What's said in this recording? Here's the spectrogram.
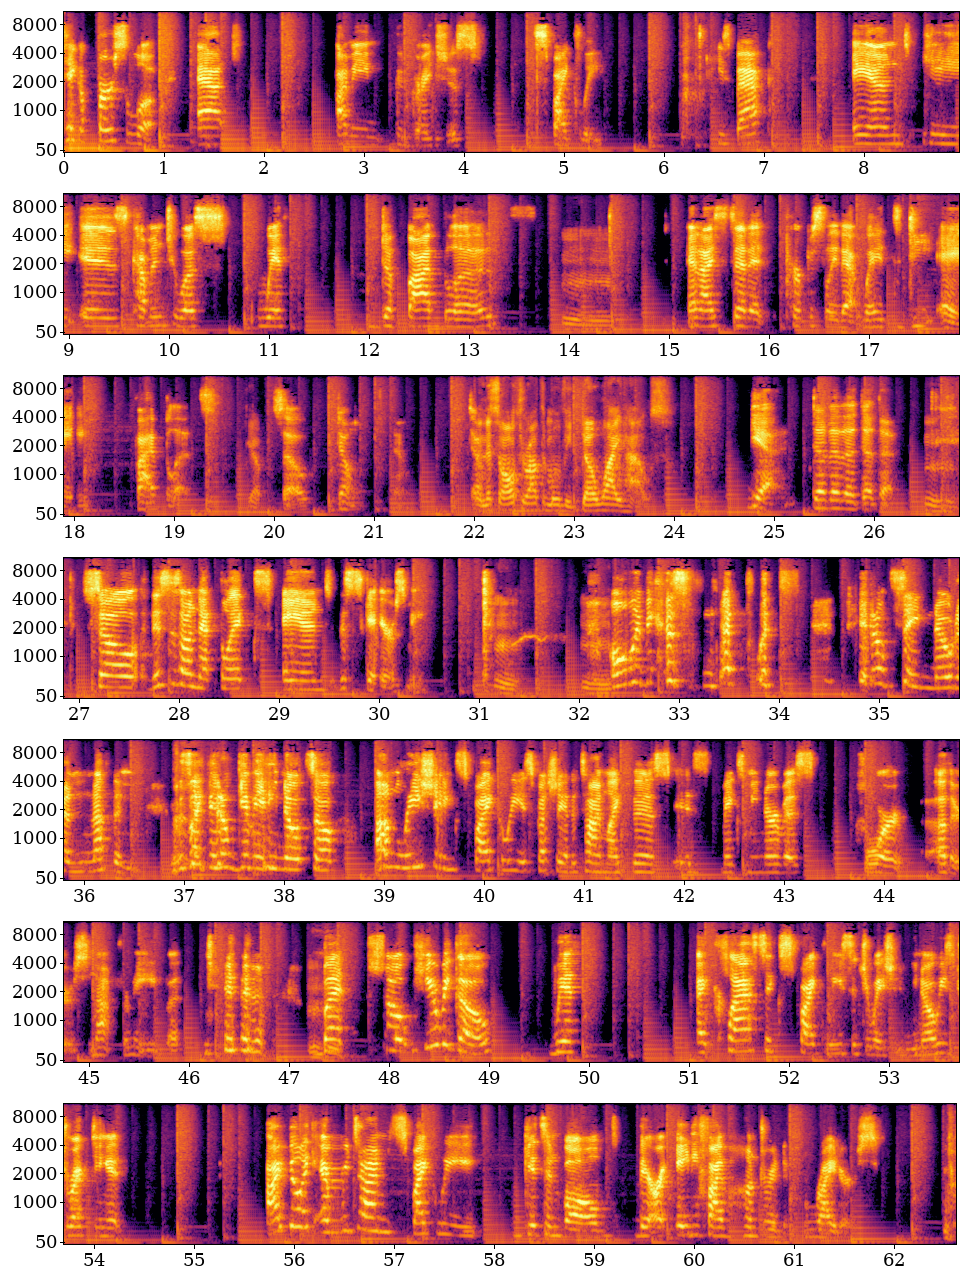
Take a first look at, I mean, good gracious, Spike Lee. He's back and he is coming to us with the five bloods. Mm-hmm. And I said it purposely that way. It's DA, five bloods. Yep. So don't, no. Don't. And it's all throughout the movie, The White House. Yeah. Da da da da da. Mm-hmm. So this is on Netflix, and this scares me. Mm-hmm. Only because Netflix, they don't say no to nothing. It's like they don't give any notes. So unleashing Spike Lee, especially at a time like this, is makes me nervous for others, not for me. But mm-hmm. but so here we go with a classic Spike Lee situation. You know, he's directing it I feel like every time Spike Lee gets involved, there are 8,500 writers.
